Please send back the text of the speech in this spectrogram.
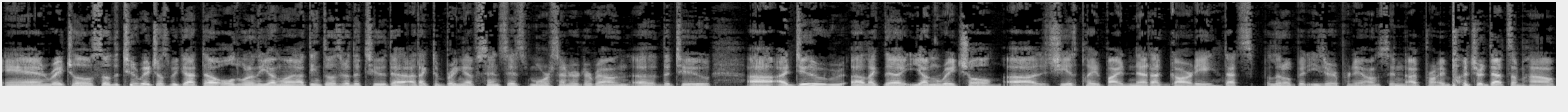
And Rachel. So the two Rachels, we got the old one and the young one. I think those are the two that I'd like to bring up since it's more centered around uh, the two. Uh, I do uh, like the young Rachel. Uh, she is played by Neta Garty. That's a little bit easier to pronounce, and I probably butchered that somehow.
